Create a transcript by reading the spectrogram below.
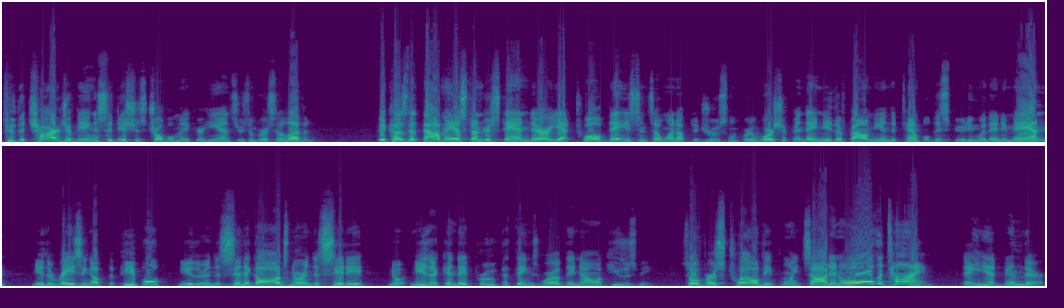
To the charge of being a seditious troublemaker, he answers in verse 11, because that thou mayest understand there are yet twelve days since I went up to Jerusalem for to worship, and they neither found me in the temple disputing with any man, neither raising up the people, neither in the synagogues, nor in the city, neither can they prove the things whereof they now accuse me. So verse 12, he points out in all the time that he had been there.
